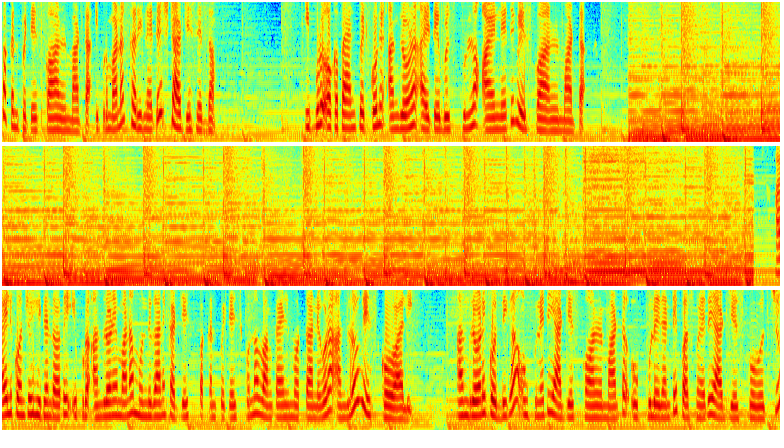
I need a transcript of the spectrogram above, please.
పక్కన పెట్టేసుకోవాలన్నమాట. ఇప్పుడు మనం కర్రీని అయితే స్టార్ట్ చేసేద్దాం. ఇప్పుడు ఒక ప్యాన్ పెట్టుకొని అందులోనే ఐదు టేబుల్ స్పూన్లో ఆయిల్ అయితే వేసుకోవాలన్నమాట. ఆయిల్ కొంచెం హీట్ అయిన తర్వాత ఇప్పుడు అందులోనే మనం ముందుగానే కట్ చేసి పక్కన పెట్టేసుకున్న వంకాయలు మొత్తాన్ని కూడా అందులో వేసుకోవాలి. అందులోనే కొద్దిగా ఉప్పునైతే యాడ్ చేసుకోవాలన్నమాట. ఉప్పు లేదంటే పసుపు అయితే యాడ్ చేసుకోవచ్చు.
